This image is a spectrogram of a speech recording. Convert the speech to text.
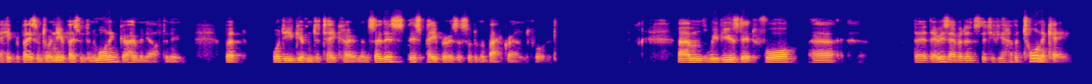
a hip replacement or a knee replacement in the morning, go home in the afternoon. But what do you give them to take home? And so this this paper is a sort of a background for it. Um, we've used it for, uh, there, there is evidence that if you have a tourniquet,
